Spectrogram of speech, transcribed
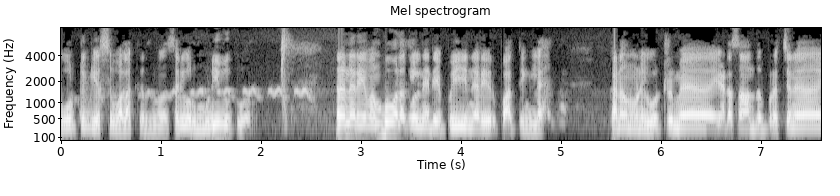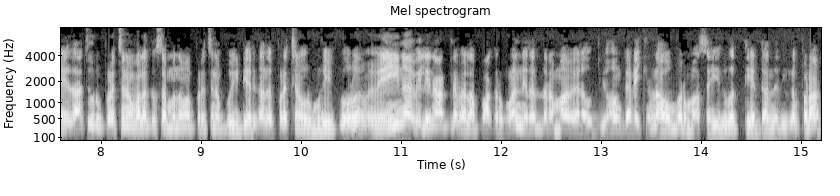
கோர்ட்டு கேஸ் வழக்கு இருந்தாலும் சரி ஒரு முடிவுக்கு வரும். ஏன்னா நிறைய வம்பு வழக்குகள் நிறைய போய் நிறைய பேர் பார்த்தீங்களே? கணவன் மனைவி ஒற்றுமை இட சார்ந்த பிரச்சனை ஏதாச்சும் ஒரு பிரச்சனை வழக்கு சம்பந்தமா பிரச்சனை போயிட்டே இருக்கு. அந்த பிரச்சனை ஒரு முடிவுக்கு வரும். மெயினா வெளிநாட்டுல வேலை பார்க்குறவங்களாம் நிரந்தரமா வேலை உத்தியோகம் கிடைக்கும். நவம்பர் மாதம் இருபத்தி எட்டாம் தேதிக்கு அப்புறம்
